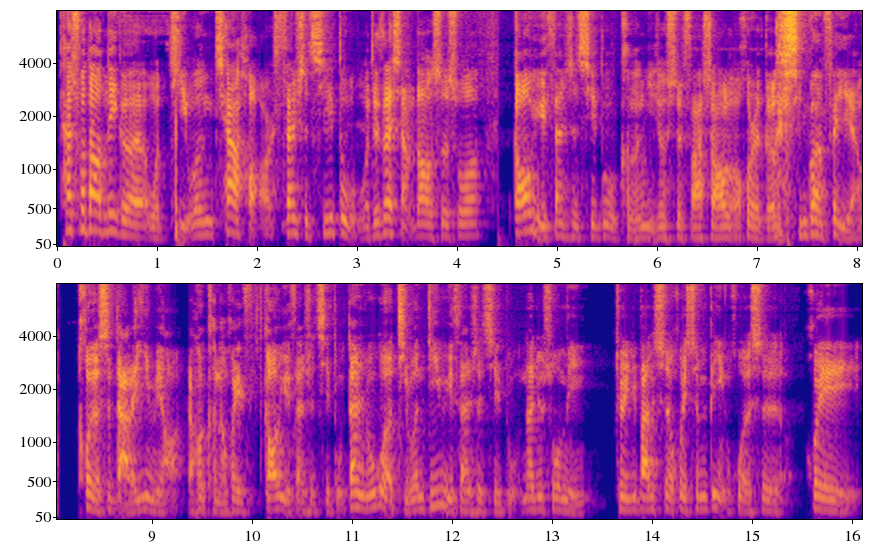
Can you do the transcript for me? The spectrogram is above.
他说到那个我体温恰好三十七度，我就在想到是说高于三十七度，可能你就是发烧了，或者得了新冠肺炎，或者是打了疫苗，然后可能会高于三十七度。但如果体温低于三十七度，那就说明就一般是会生病，或者是会。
